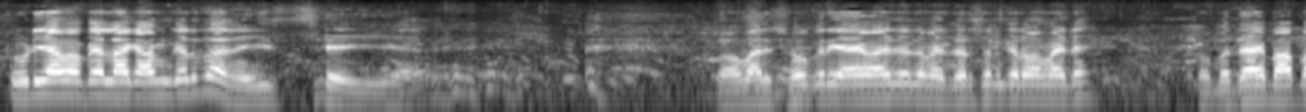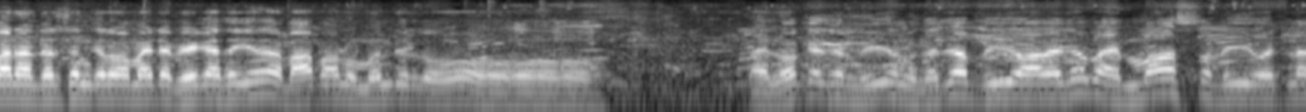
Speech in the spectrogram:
ટુડિયામાં પહેલાં કામ કરતા ને એ છે. તો અમારી છોકરી આવ્યા છે તમે દર્શન કરવા માટે. તો બધાય બાપાના દર્શન કરવા માટે ભેગા થઈ ગયા બાપાનું મંદિર તો ઓહો ભાઈ લોકેશન વ્યૂ ગજબ વ્યૂ આવે છે ભાઈ, મસ્ત વ્યૂ એટલે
